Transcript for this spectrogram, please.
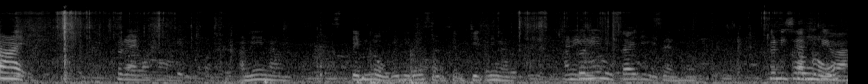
ฝ้ายคือได้ราคาอันนี้นะเต็มโหลด้วยดีได้สองแสนจิตนี่นะอันนี้ตัวนี้นี่ไส้ดีแสนหกตัวนี้ใส่ดีวะ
